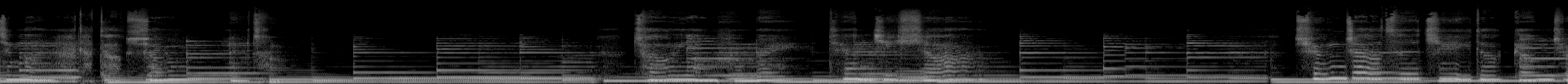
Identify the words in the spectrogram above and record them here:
进门，他踏上旅程。这样和每天记下，循着自己的感觉，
